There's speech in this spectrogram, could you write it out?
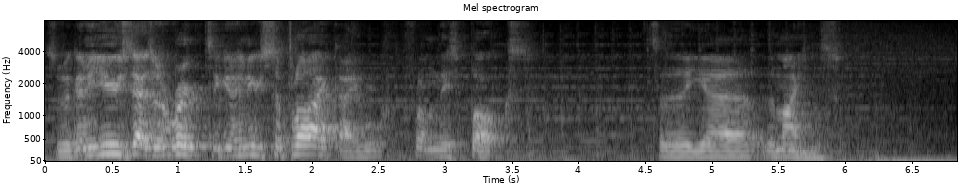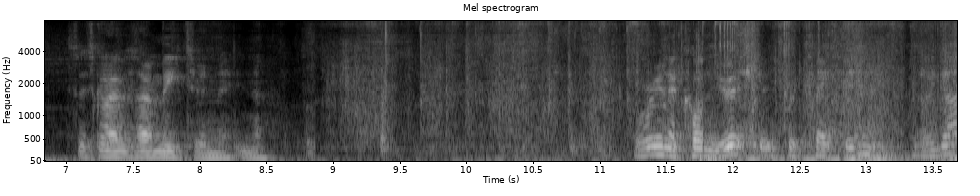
So we're going to use that as a route to get a new supply cable from this box to the uh, the mains. So it's going to have its own meter in the, in the We're in a conduit, so it's protected, isn't it? There we go.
